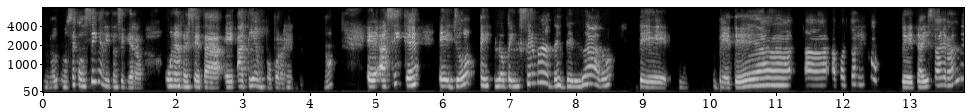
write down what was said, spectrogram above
no, no, se consigue ni tan siquiera una receta eh, a tiempo, por ejemplo. ¿no? Eh, así que eh, yo lo pensé más desde el lado de vete a, a, a Puerto Rico, vete a Isla Grande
